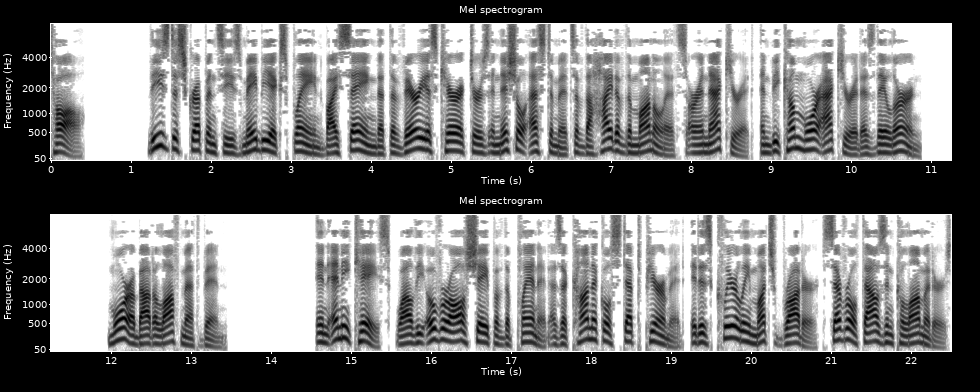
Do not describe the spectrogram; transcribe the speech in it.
tall. These discrepancies may be explained by saying that the various characters' initial estimates of the height of the monoliths are inaccurate, and become more accurate as they learn. More about Alafmethbin in any case, while the overall shape of the planet is a conical stepped pyramid, it is clearly much broader several thousand kilometers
